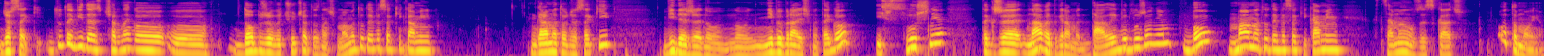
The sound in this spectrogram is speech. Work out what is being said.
Joseki. Tutaj widać czarnego e, dobrze wyczucia, to znaczy mamy tutaj wysoki kamień, gramy to Joseki, widać, że no, no, nie wybraliśmy tego i słusznie, także nawet gramy dalej wydłużeniem, bo mamy tutaj wysoki kamień, chcemy uzyskać oto moje.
